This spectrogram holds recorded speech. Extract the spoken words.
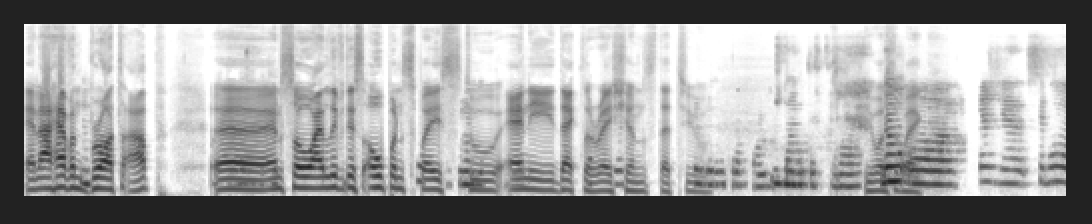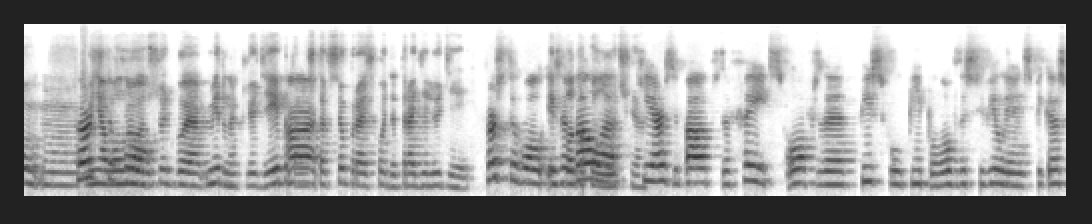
and I haven't brought up uh, and so I leave this open space to any declarations that you you want to make. Прежде всего, меня волнует судьбы. First of all, Izabella cares about the fates of the peaceful people, of the civilians, because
